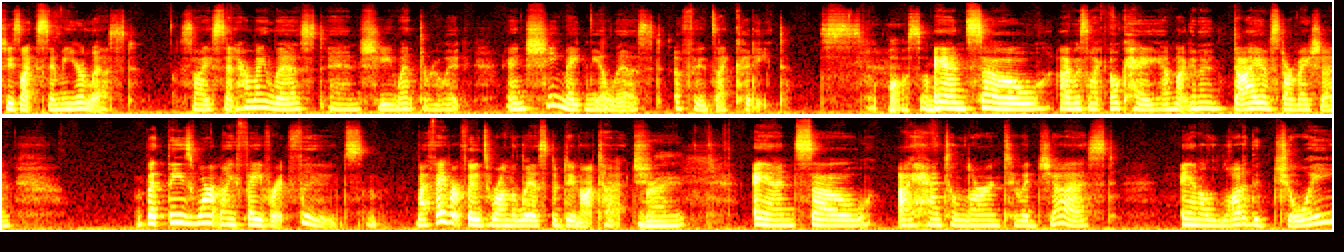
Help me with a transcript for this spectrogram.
she's like, send me your list. So I sent her my list and she went through it and she made me a list of foods I could eat. So awesome. And so I was like, okay, I'm not going to die of starvation. But these weren't my favorite foods. My favorite foods were on the list of do not touch. right. And so I had to learn to adjust. And a lot of the joy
